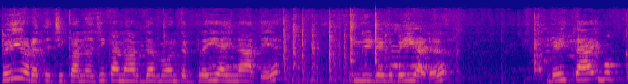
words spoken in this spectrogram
ಬೇಯೋಡತ್ತೆ ಚಿಕನ್ ಚಿಕನ್ ಅರ್ಧ ಒಂದು ಫ್ರೈ ಆಯ್ನಾತೆ ಉಳ್ಳಿಡೆಗೆ ಬೇಯಾಡು. ಬೇಯ್ತಾಯಿ ಬೊಕ್ಕ.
